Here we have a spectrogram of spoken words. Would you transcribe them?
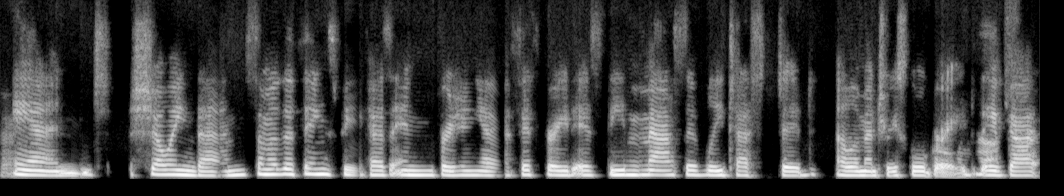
okay. and showing them some of the things because in Virginia, fifth grade is the massively tested elementary school grade. Oh, They've got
